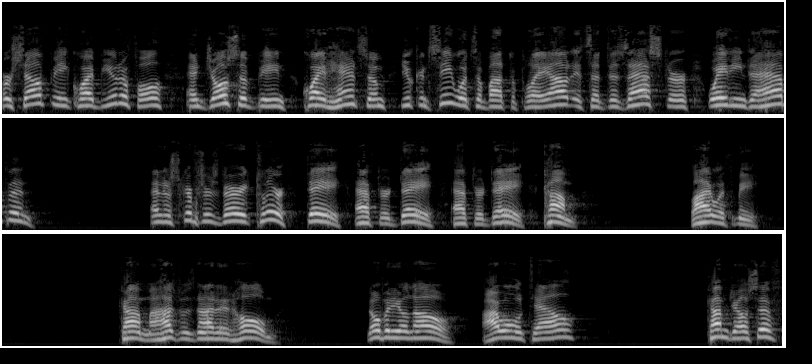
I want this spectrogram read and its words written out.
herself being quite beautiful and Joseph being quite handsome, you can see what's about to play out. It's a disaster waiting to happen. And the scripture is very clear day after day after day. Come, lie with me. Come, my husband's not at home. Nobody will know. I won't tell. Come, Joseph.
